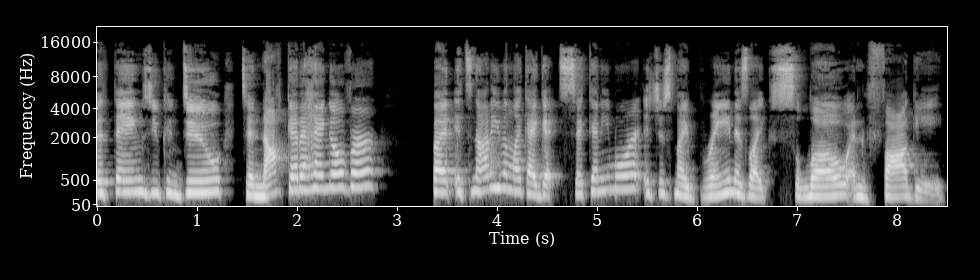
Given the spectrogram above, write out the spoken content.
the things you can do to not get a hangover. But it's not even like I get sick anymore. It's just my brain is like slow and foggy.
